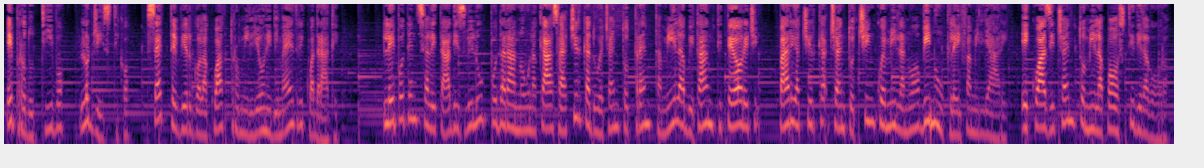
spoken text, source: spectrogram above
e produttivo, logistico, 7,4 milioni di metri quadrati. Le potenzialità di sviluppo daranno una casa a circa 230.000 abitanti teorici, pari a circa 105.000 nuovi nuclei familiari, e quasi 100.000 posti di lavoro.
